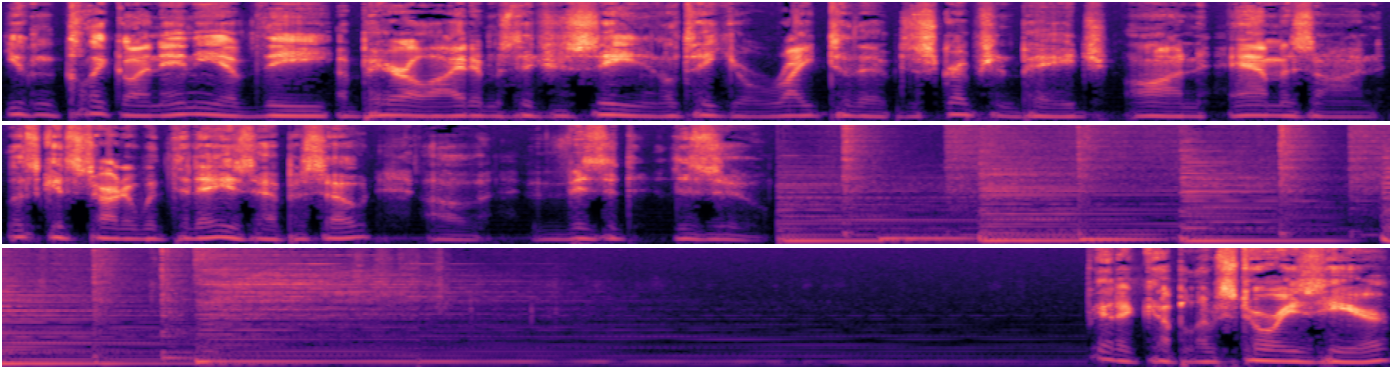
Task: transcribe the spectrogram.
You can click on any of the apparel items that you see, and it'll take you right to the description page on Amazon. Let's get started with today's episode of Visit the Zoo. Got a couple of stories here.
